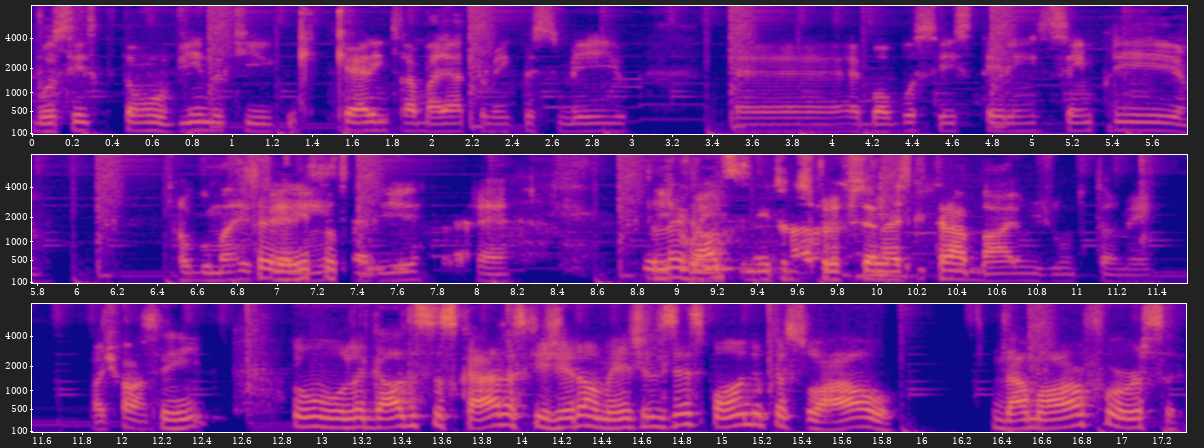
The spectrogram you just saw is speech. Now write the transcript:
vocês que estão ouvindo, que, que, querem trabalhar também com esse meio. É, é bom vocês terem sempre alguma referência ali. É. E, e legal conhecimento dos profissionais que... que trabalham junto também. Pode falar. Sim. O legal desses caras é que geralmente eles respondem o pessoal da maior força.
